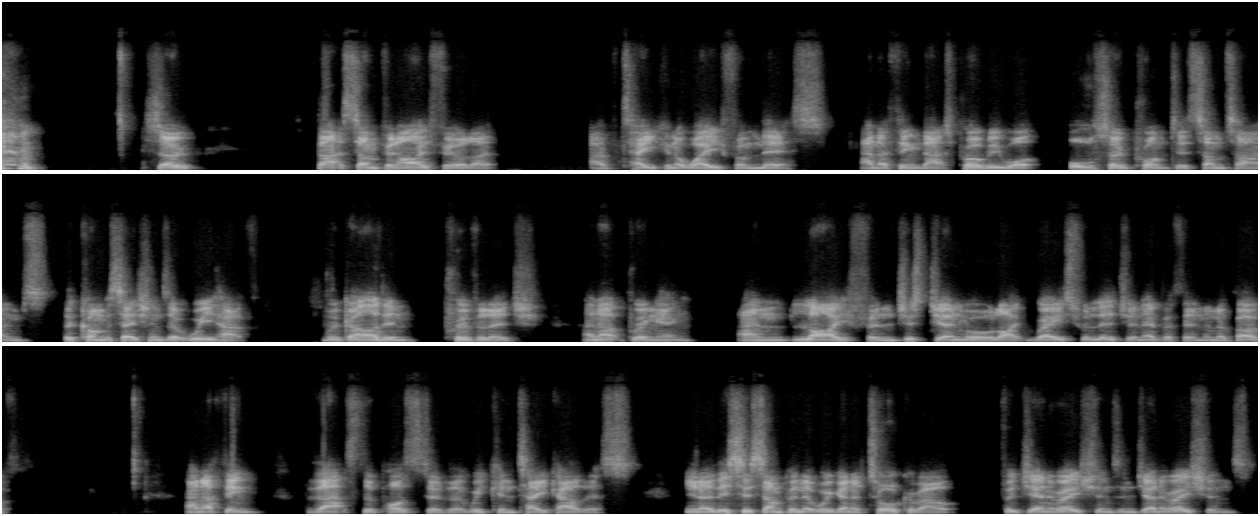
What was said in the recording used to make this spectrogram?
so that's something I feel like I've taken away from this. And I think that's probably what also prompted sometimes the conversations that we have regarding privilege and upbringing and life and just general like race, religion, everything and above. And I think that's the positive that we can take out this. You know, this is something that we're going to talk about for generations and generations.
